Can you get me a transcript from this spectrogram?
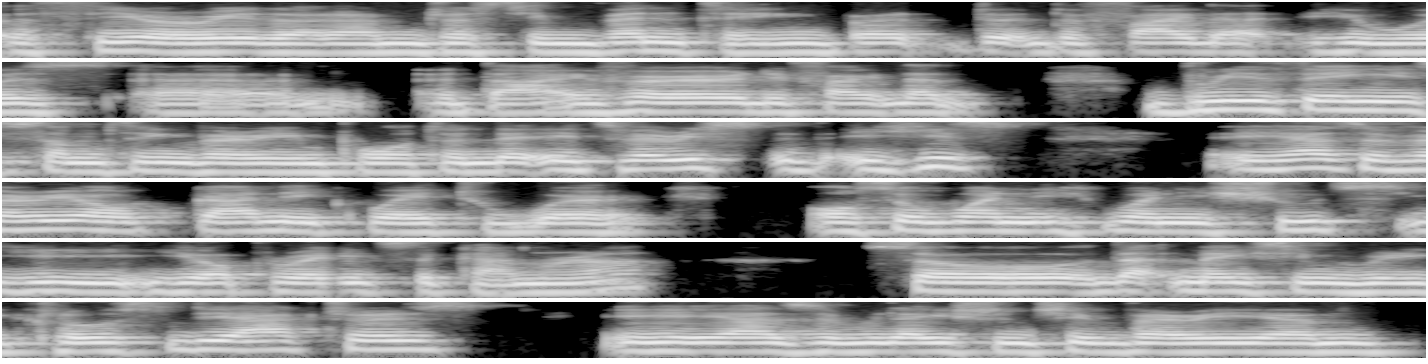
a theory that I'm just inventing, but the, the fact that he was um, a diver, the fact that breathing is something very important. It's very, he's, he has a very organic way to work. Also, when he, when he shoots, he, he operates the camera. So that makes him really close to the actors. He has a relationship very, um,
